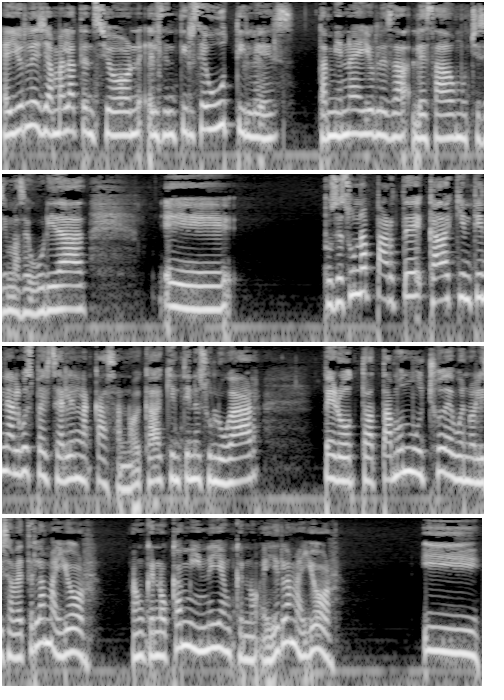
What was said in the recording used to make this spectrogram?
a ellos les llama la atención el sentirse útiles, también a ellos les, da, les ha dado muchísima seguridad. Eh, pues es una parte, cada quien tiene algo especial en la casa, ¿no? Cada quien tiene su lugar, pero tratamos mucho de, bueno, Elizabeth es la mayor, aunque no camine y aunque no, ella es la mayor. Y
